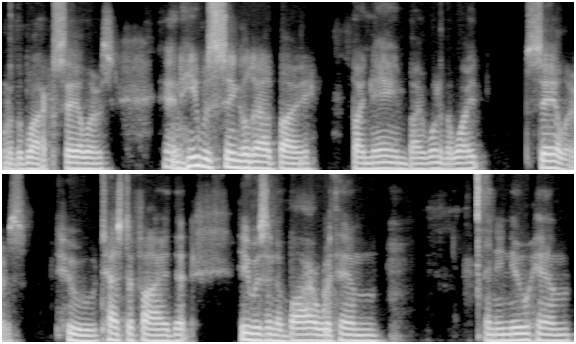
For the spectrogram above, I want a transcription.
one of the black sailors. And he was singled out by, by name by one of the white sailors who testified that he was in a bar with him and he knew him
